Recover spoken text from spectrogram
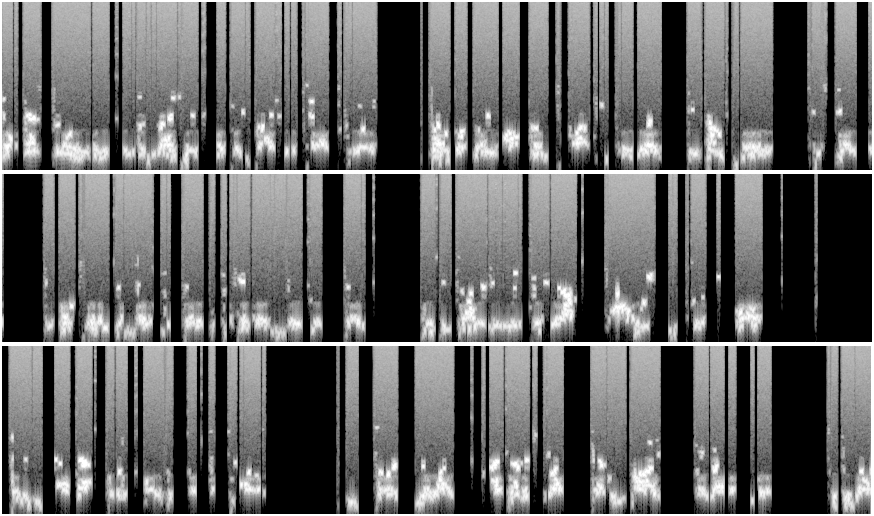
That, that's the way it is. It was like this, but it's like this past story. But what they also taught people was it's okay to say it's okay to make mistakes, to get a make mistakes. What you try to do is figure out how we can put people. And if you have that sort of hold of self-control, you start to realize, I've got to trust everybody around me. Because I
